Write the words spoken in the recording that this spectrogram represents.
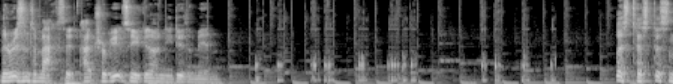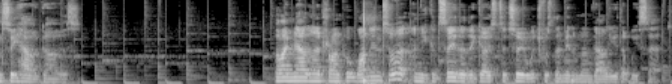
There isn't a max attribute, so you can only do the min. Let's test this and see how it goes. So I'm now going to try and put 1 into it, and you can see that it goes to 2, which was the minimum value that we set.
